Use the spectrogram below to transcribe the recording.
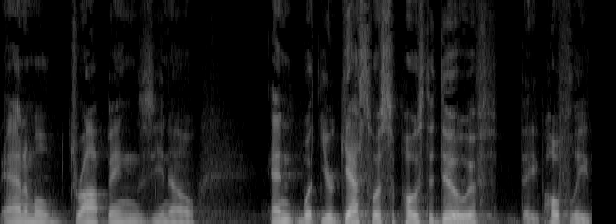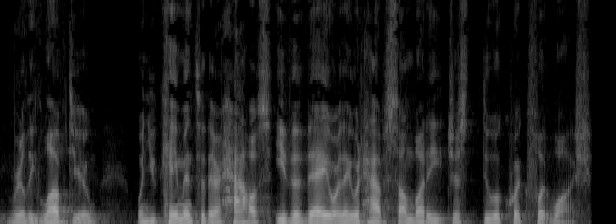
animal droppings, you know. And what your guest was supposed to do, if they hopefully really loved you, when you came into their house, either they or they would have somebody just do a quick foot wash.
